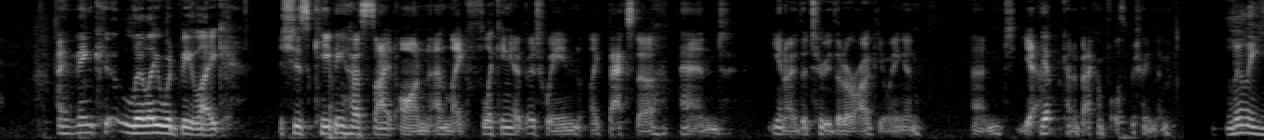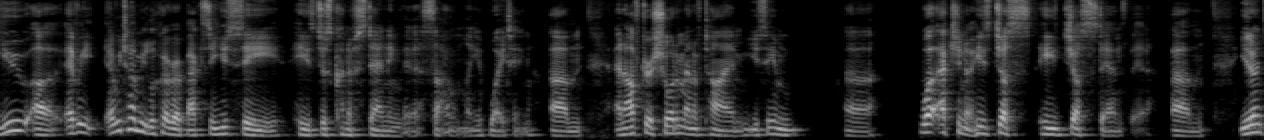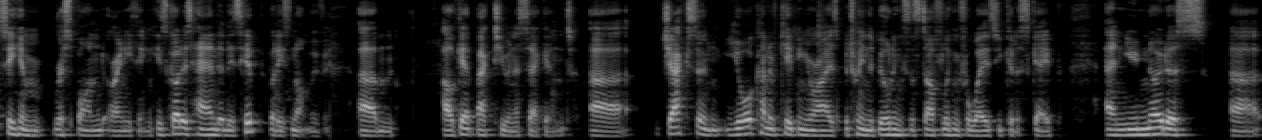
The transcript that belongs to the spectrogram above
I think Lily would be like, she's keeping her sight on and like flicking it between like Baxter and you know the two that are arguing and and yeah, Yep. kind of back and forth between them. Lily, you uh, every every time you look over at Baxter, you see he's just kind of standing there silently waiting. Um, and after a short amount of time, you see him. Uh, well, actually, no, he's just he just stands there. Um, you don't see him respond or anything. He's got his hand at his hip, but he's not moving. Um, I'll get back to you in a second. Uh, Jackson, you're kind of keeping your eyes between the buildings and stuff, looking for ways you could escape, and you notice uh,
